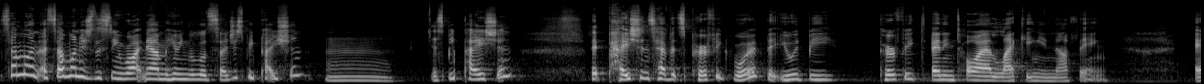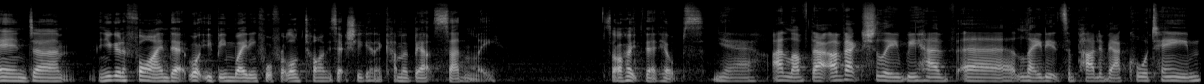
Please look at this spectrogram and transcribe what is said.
someone, someone who's listening right now, I'm hearing the Lord say, just be patient. Just be patient. Let patience have its perfect work, that you would be perfect and entire, lacking in nothing. And, um, and you're going to find that what you've been waiting for for a long time is actually going to come about suddenly. So I hope that helps. Yeah, I love that. I've actually, we have a lady, it's a part of our core team,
